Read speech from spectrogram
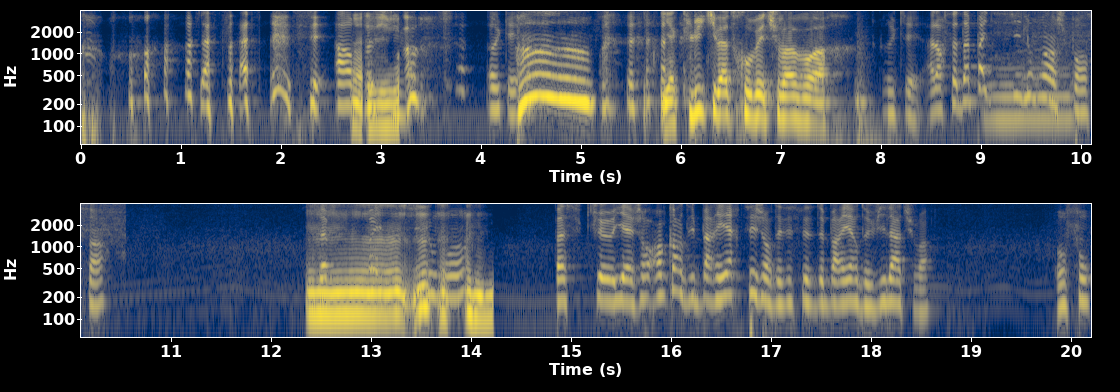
La salle, c'est Vas-y, impossible. Ok, Oh Il y a que lui qui va trouver, tu vas voir. ok. Alors ça doit pas être si loin je pense hein. Ça doit pas être si loin. Parce qu'il y a genre encore des barrières, tu sais, genre des espèces de barrières de villa, tu vois. Au fond,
